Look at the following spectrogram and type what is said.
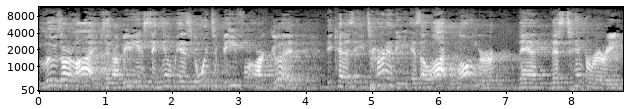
lose our lives in obedience to Him, it is going to be for our good because eternity is a lot longer than this temporary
